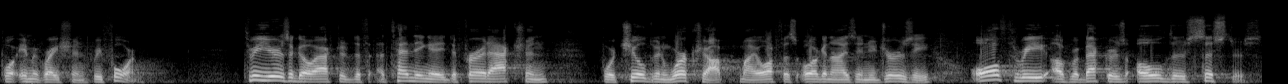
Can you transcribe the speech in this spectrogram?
for immigration reform. Three years ago, after attending a deferred action for children workshop my office organized in New Jersey, all three of Rebecca's older sisters,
